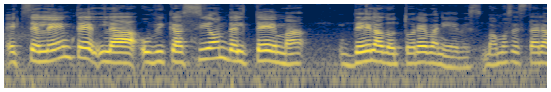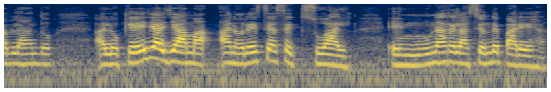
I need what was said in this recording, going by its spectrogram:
Excelente la ubicación del tema de la doctora Eva Nieves. Vamos a estar hablando a lo que ella llama anorexia sexual en una relación de pareja.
